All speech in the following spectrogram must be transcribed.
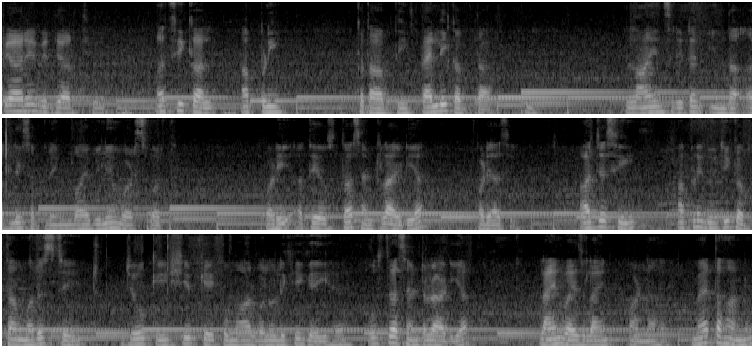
ਪਿਆਰੇ ਵਿਦਿਆਰਥੀਓ, ਅਸੀਂ ਕੱਲ ਆਪਣੀ ਕਿਤਾਬ ਦੀ ਪਹਿਲੀ ਕਵਿਤਾ lines written in the early spring by William Wordsworth ਪੜ੍ਹੀ ਅਤੇ ਉਸ ਦਾ ਸੈਂਟਰਲ ਆਈਡੀਆ ਪੜਿਆ ਸੀ। ਅੱਜ ਅਸੀਂ ਆਪਣੀ ਦੂਜੀ ਕਵਿਤਾ ਮਦਰਸ ਡੇ ਜੋ ਕਿ ਸ਼ਿਵ ਕੇ ਕੁਮਾਰ ਵੱਲੋਂ ਲਿਖੀ ਗਈ ਹੈ, ਉਸ ਦਾ central idea line wise line ਪੜ੍ਹਨਾ ਹੈ। ਮੈਂ ਤੁਹਾਨੂੰ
